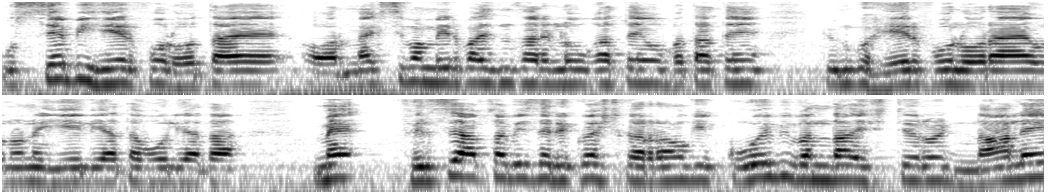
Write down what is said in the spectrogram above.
उससे भी हेयर फॉल होता है। और मैक्सिमम मेरे पास इतने सारे लोग आते हैं, वो बताते हैं कि उनको हेयर फॉल हो रहा है, उन्होंने ये लिया था, वो लिया था। मैं फिर से आप सभी से रिक्वेस्ट कर रहा हूँ कि कोई भी बंदा स्टेरॉइड ना ले।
